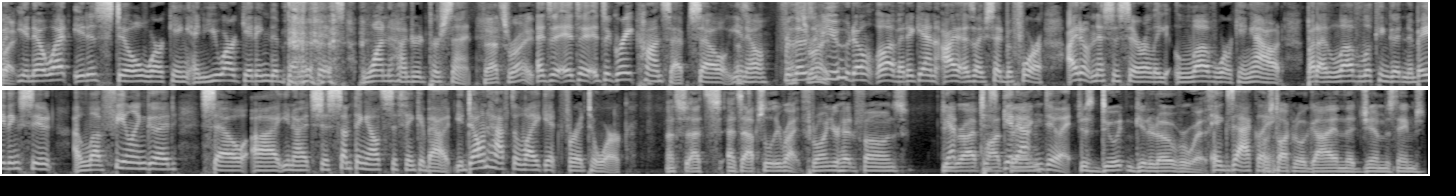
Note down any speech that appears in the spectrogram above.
But Right. you know what? It is still working and you are getting the benefits 100%. That's right. It's a, it's a, it's a great concept. So, you know, for those right. of you who don't love it, again, I, as I've said before, I don't necessarily love working out, but I love looking good in a bathing suit. I love feeling good. So, uh, you know, it's just something else to think about. You don't have to like it for it to work. That's that's that's absolutely right. Throw on your headphones, do Yep, your iPod just get out and do it. Just do it and get it over with. Exactly. I was talking to a guy in the gym. His name's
